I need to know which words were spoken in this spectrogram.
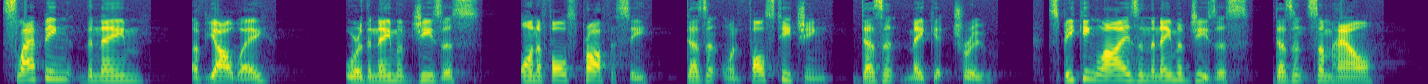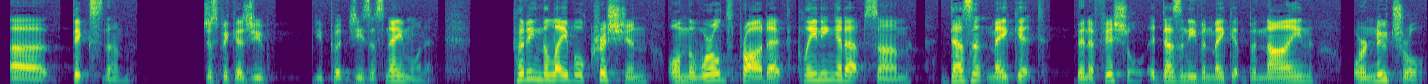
Slapping the name of Yahweh or the name of Jesus on a false prophecy doesn't, on false teaching, doesn't make it true. Speaking lies in the name of Jesus doesn't somehow uh, fix them just because you you put Jesus' name on it putting the label Christian on the world's product, cleaning it up some, doesn't make it beneficial. It doesn't even make it benign or neutral.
